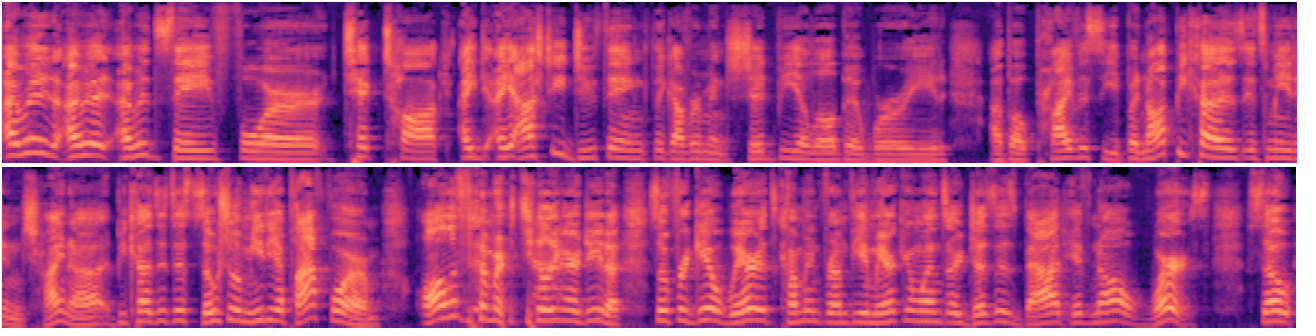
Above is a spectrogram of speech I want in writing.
I, would, I would, I would say for TikTok, I, I actually do think the government should be a little bit worried about privacy, but not because it's made in China, because it's a social media platform. All of them are stealing our data, so forget where it's coming from. The American ones are just as bad, if not worse. So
